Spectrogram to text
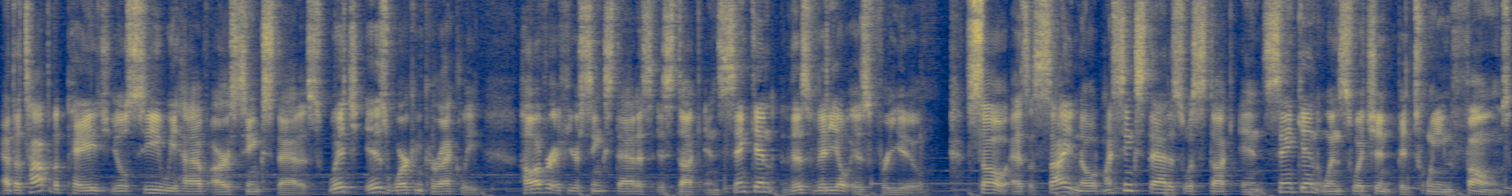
At the top of the page, you'll see we have our sync status, which is working correctly. However, if your sync status is stuck in syncing, this video is for you. So as a side note, my sync status was stuck in syncing when switching between phones,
